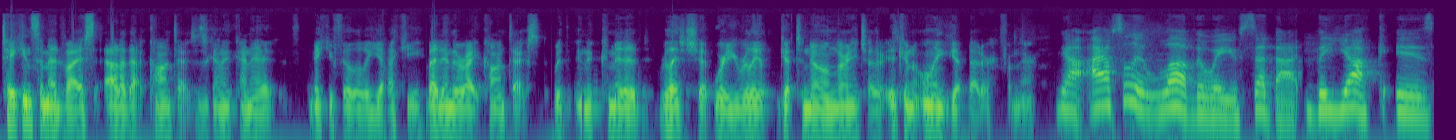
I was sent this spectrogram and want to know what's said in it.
taking some advice out of that context is going to kind of make you feel a little yucky. But in the right context, within a committed relationship where you really get to know and learn each other, it can only get better from there. Yeah, I absolutely love the way you said that. The yuck is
